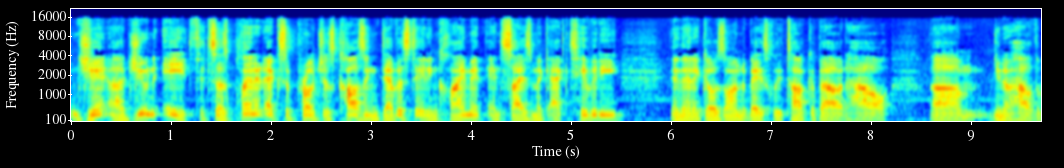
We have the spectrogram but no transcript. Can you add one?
Uh, June 8th, it says Planet X approaches causing devastating climate and seismic activity. And then it goes on to basically talk about how, um, you know, how the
